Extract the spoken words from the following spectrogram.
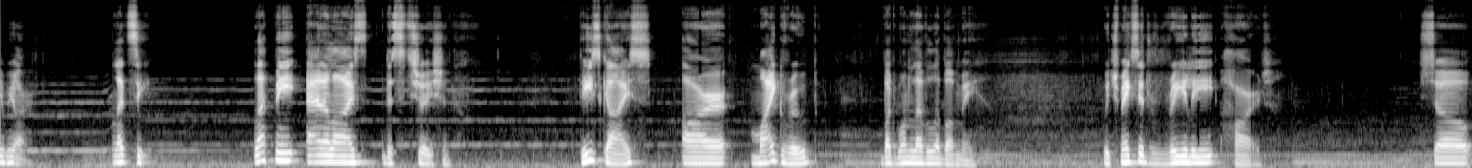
Here we are. Let's see. Let me analyze the situation. These guys are my group, but one level above me. Which makes it really hard. So,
